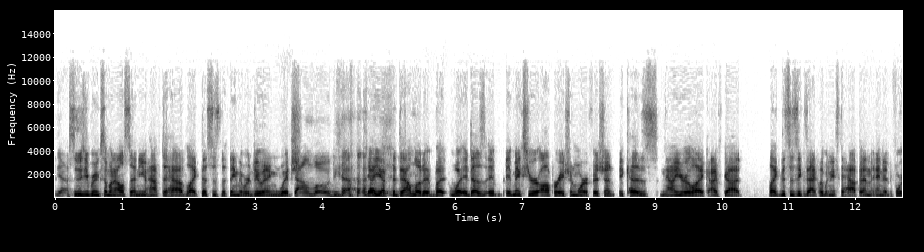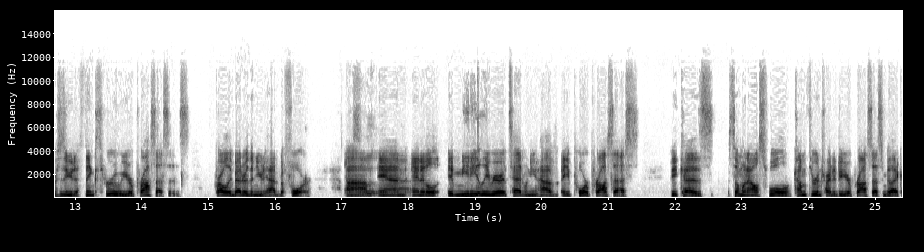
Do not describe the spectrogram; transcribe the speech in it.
yeah. As soon as you bring someone else in, you have to have like this is the thing that we're doing, which Download, yeah. yeah, you have to download it. But what it does, it it makes your operation more efficient because now you're like I've got like this is exactly what needs to happen, and it forces you to think through your processes probably better than you'd had before. um, Absolutely, and yeah. and it'll immediately rear its head when you have a poor process because someone else will come through and try to do your process and be like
